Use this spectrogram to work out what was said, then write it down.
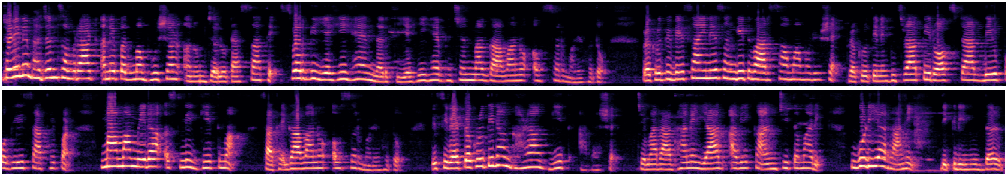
જણીને ભજન સમ્રાટ અને પદ્મભૂષણ અનુપ જલોટા સાથે સ્વર્ગ યહી હૈ, નર્ક યહી હૈ ભજનમાં ગાવાનો અવસર મળ્યો હતો. પ્રકૃતિ દેસાઈને સંગીત વારસામાં મળ્યું છે. પ્રકૃતિને ગુજરાતી રોક સ્ટાર દેવ પગલી સાથે પણ મામા મેરા અસલી ગીતમાં સાથે ગાવાનો અવસર મળ્યો હતો. તે સિવાય પ્રકૃતિના ઘણા ગીત આવ્યા છે. જેમાં રાધાને યાદ આવી કાંજી તમારી, ગુડિયા રાની, દીકરીનું દર્દ,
